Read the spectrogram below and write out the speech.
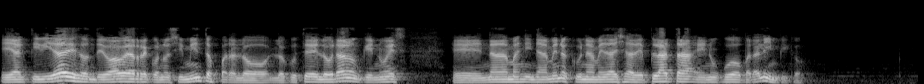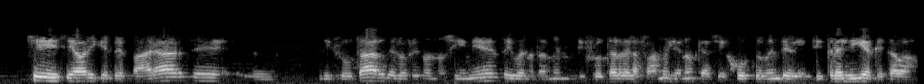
eh, actividades donde va a haber reconocimientos para lo, que ustedes lograron, que no es eh, nada más ni nada menos que una medalla de plata en un Juego Paralímpico. Sí, sí, ahora hay que prepararse, disfrutar de los reconocimientos y bueno, también disfrutar de la familia, ¿no? Que hace justamente 23 días que estaba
